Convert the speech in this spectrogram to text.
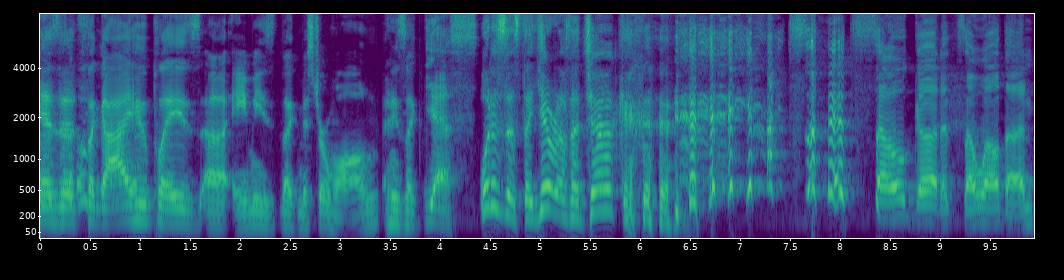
is it's the guy who plays uh, Amy's like Mr. Wong, and he's like, Yes, "What is this? The year of the jerk?" it's, it's so good. It's so well done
